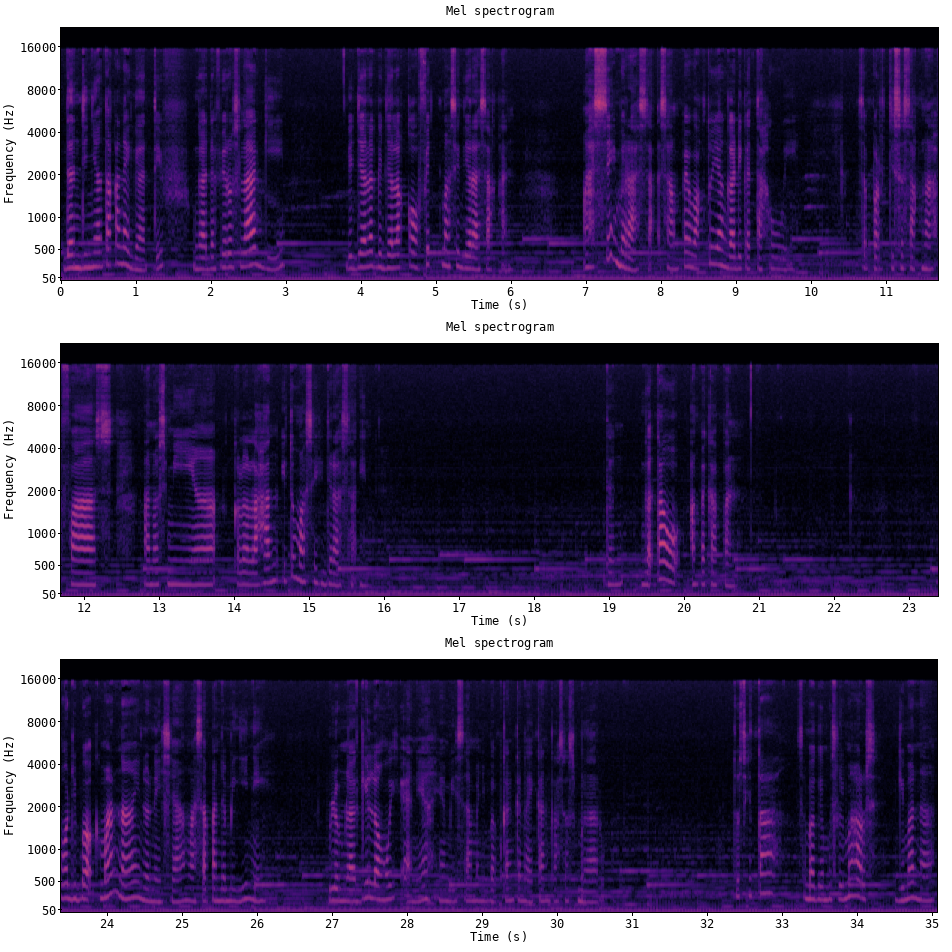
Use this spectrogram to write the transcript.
dan dinyatakan negatif, nggak ada virus lagi, gejala-gejala covid masih dirasakan. Masih berasa sampai waktu yang nggak diketahui seperti sesak nafas, anosmia, kelelahan itu masih dirasain. Dan nggak tahu sampai kapan. Mau dibawa ke mana Indonesia masa pandemi gini? Belum lagi long weekend ya yang bisa menyebabkan kenaikan kasus baru. Terus kita sebagai muslimah harus gimana?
